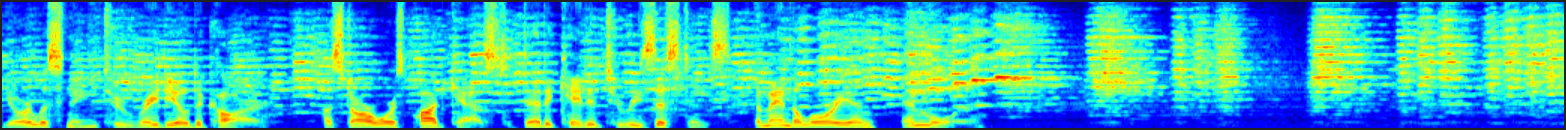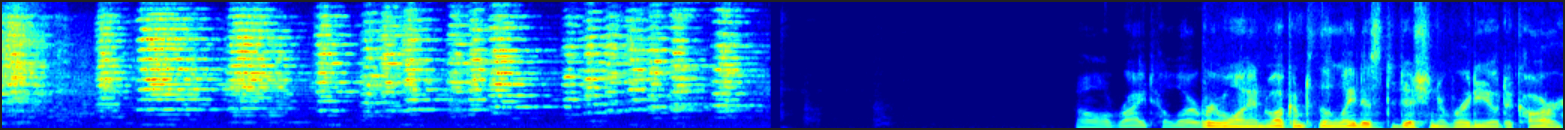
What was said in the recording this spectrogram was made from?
you're listening to Radio D'Qar, a Star Wars podcast dedicated to Resistance, The Mandalorian, and more. All right, hello everyone, and welcome to the latest edition of Radio D'Qar.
